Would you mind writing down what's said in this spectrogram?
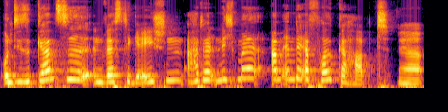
und diese ganze Investigation hat halt nicht mal am Ende Erfolg gehabt. Ja.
